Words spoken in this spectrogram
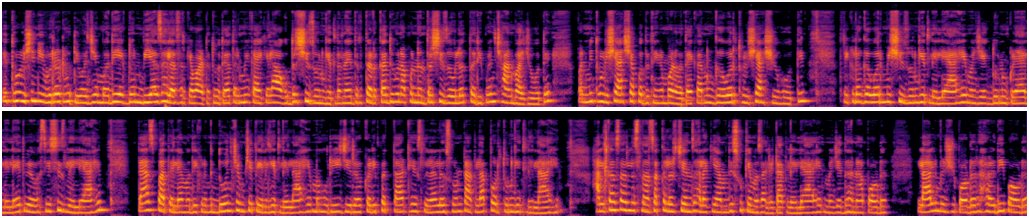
ते थोडीशी निवरट होती. म्हणजे मध्ये एक दोन बिया झाल्यासारख्या वाटत होत्या. तर मी काय केलं अगोदर शिजवून घेतलं. नाही तर तडका देऊन आपण नंतर शिजवलं तरी पण छान भाजी होते. पण मी थोडीशी अशा पद्धतीने बनवत आहे. कारण गवर थोडीशी अशी होती. तर इकडं गवर मी शिजवून घेतलेले आहे. म्हणजे एक दोन उकळ्या आलेले आहेत व्यवस्थित शिजलेले आहे. त्याच पातेल्यामध्ये इकडे मी दोन चमचे तेल घेतलेलं आहे. मोहरी जिरं कढीपत्ता ठेसलेला लसूण टाकला परतून घेतलेला आहे. हलकासा लसणाचा कलर चेंज झाला की यामध्ये सुके मसाले टाकलेले आहेत. म्हणजे धना पावडर लाल मिरची पावडर हळदी पावडर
